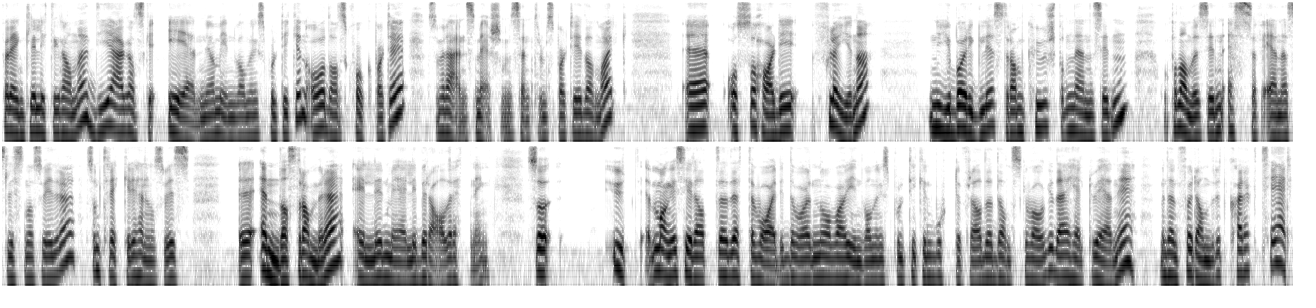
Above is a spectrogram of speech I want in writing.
forenkle litt, de er ganske enige om innvandringspolitikken. Og Dansk Folkeparti, som regnes mer som sentrumsparti i Danmark. Eh, og så har de fløyene. Nye borgerlige, stram kurs på den ene siden, og på den andre siden SF, enhetslisten osv., som trekker i henholdsvis eh, enda strammere eller mer liberal retning. Så ut, mange sier at dette var, det var, nå var innvandringspolitikken borte fra det danske valget. Det er jeg helt uenig i, men den forandret karakter.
